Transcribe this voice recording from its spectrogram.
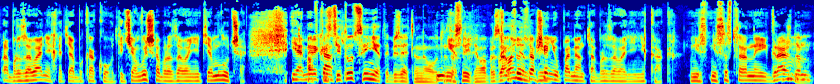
образования хотя бы какого-то. И чем выше образование, тем лучше. И американский... А в Конституции нет обязательного вот Нет, среднего образования. Тут вообще Нет. не упомянуто образование никак. Ни, ни со стороны граждан mm.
